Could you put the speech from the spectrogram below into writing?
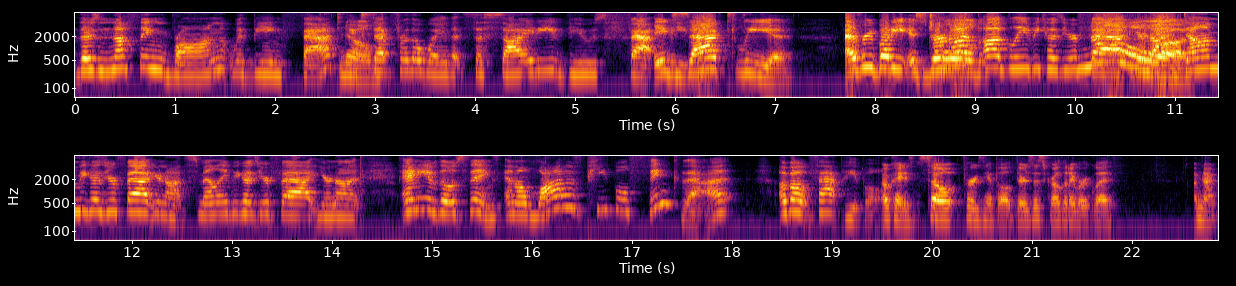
there's nothing wrong with being fat No. except for the way that society views fat people. Exactly. Everybody is You're told. not ugly because you're fat. No. You're not dumb because you're fat. You're not smelly because you're fat. You're not any of those things. And a lot of people think that about fat people. Okay, so for example, there's this girl that I work with. I'm not,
